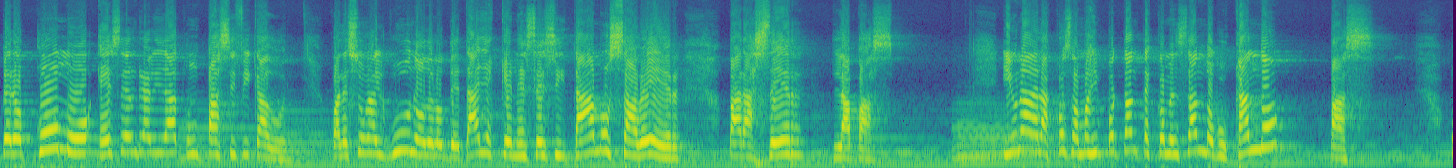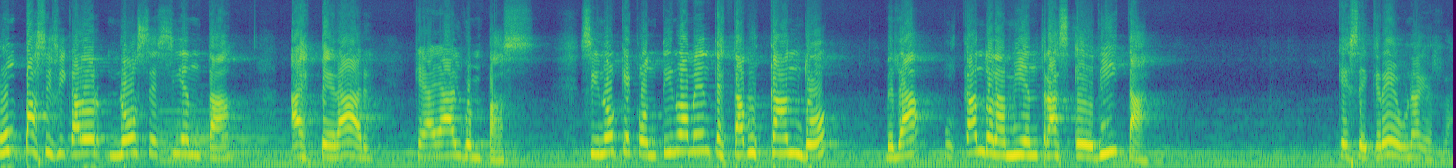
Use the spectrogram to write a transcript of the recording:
Pero ¿cómo es en realidad un pacificador? ¿Cuáles son algunos de los detalles que necesitamos saber para hacer la paz? Y una de las cosas más importantes, comenzando buscando paz. Un pacificador no se sienta a esperar que haya algo en paz, sino que continuamente está buscando, ¿verdad? Buscándola mientras evita que se cree una guerra.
